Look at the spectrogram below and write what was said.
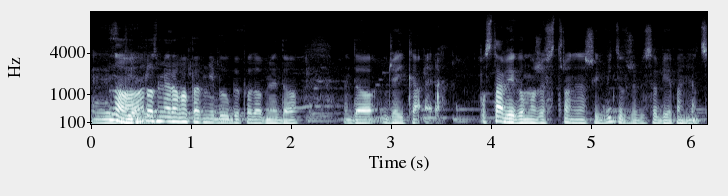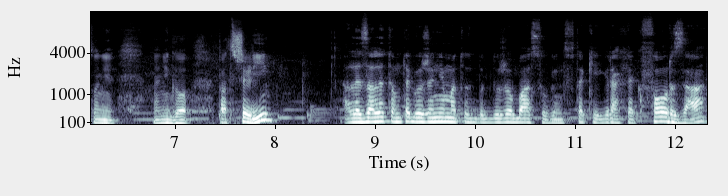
No, zdjęli. rozmiarowo pewnie byłby podobny do, do JKR-a. Postawię go może w stronę naszych widzów, żeby sobie Panie Adsonie na niego patrzyli. Ale zaletą tego, że nie ma tu zbyt dużo basu, więc w takich grach jak Forza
